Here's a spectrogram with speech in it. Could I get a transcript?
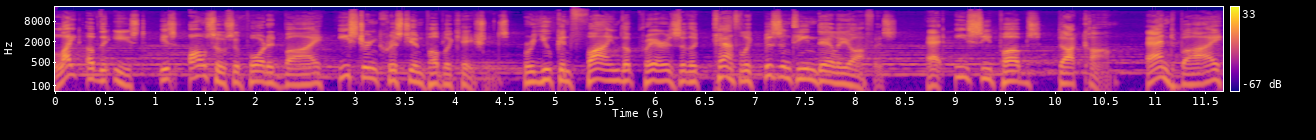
Light of the East is also supported by Eastern Christian Publications, where you can find the prayers of the Catholic Byzantine Daily Office at ecpubs.com and by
